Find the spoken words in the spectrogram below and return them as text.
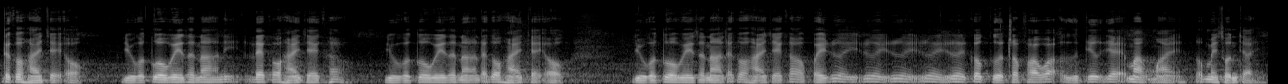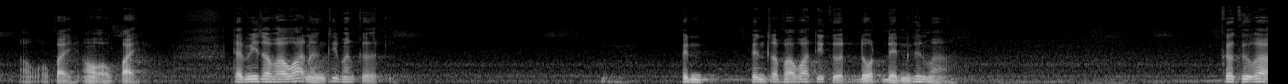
แล้วก็หายใจออก อยู่กับตัวเวทนานี้แล้วก็หายใจเข้า อยู่กับตัวเวทนาแล้วก็หายใจออก อยู่กับตัวเวทนาแล้วก็หายใจเข้าไปเรื่อยเรื่อยเรื่อยเรื่อยเรื่อยก็เกิดสภาวะอื่นเยอะแยะมากมาย ก็ไม่สนใจ เอาออกไป เอาออกไป แต่มีสภาวะหนึ่งที่มันเกิด เป็นเป็นสภาวะที่เกิดโดดเด่นขึ้นมา ก็คือว่า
